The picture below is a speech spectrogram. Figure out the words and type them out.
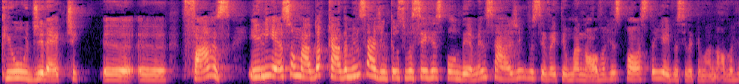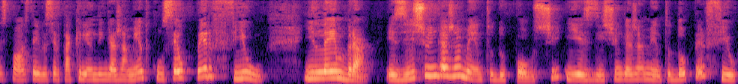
que o direct uh, uh, faz, ele é somado a cada mensagem. Então, se você responder a mensagem, você vai ter uma nova resposta, e aí você vai ter uma nova resposta, e aí você está criando engajamento com o seu perfil. E lembra, Existe o engajamento do post e existe o engajamento do perfil.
